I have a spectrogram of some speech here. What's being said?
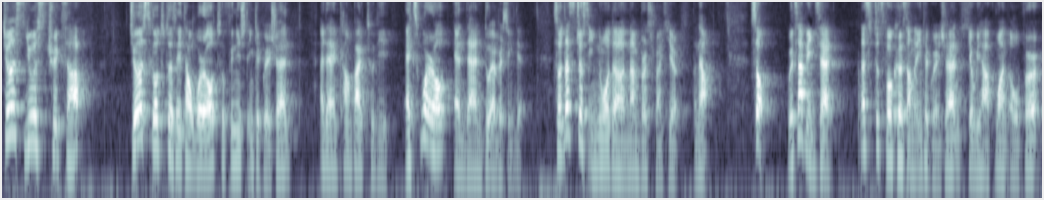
just use trig sub, just go to the theta world to finish the integration, and then come back to the x world and then do everything there. So let's just ignore the numbers right here for now. So with that being said, Let's just focus on the integration. Here we have 1 over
